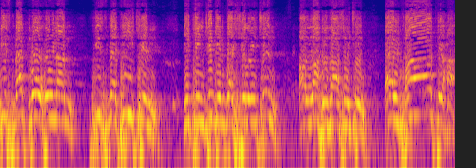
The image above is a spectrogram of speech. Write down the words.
hizmet ruhuyla hizmeti için ikinci bir beş yılı için Allah rızası için El Fatiha.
